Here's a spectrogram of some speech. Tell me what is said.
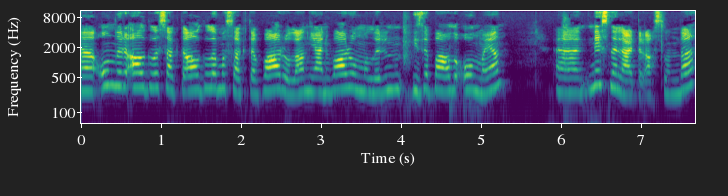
onları algılasak da algılamasak da var olan yani var olmaların bize bağlı olmayan e, nesnelerdir aslında.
